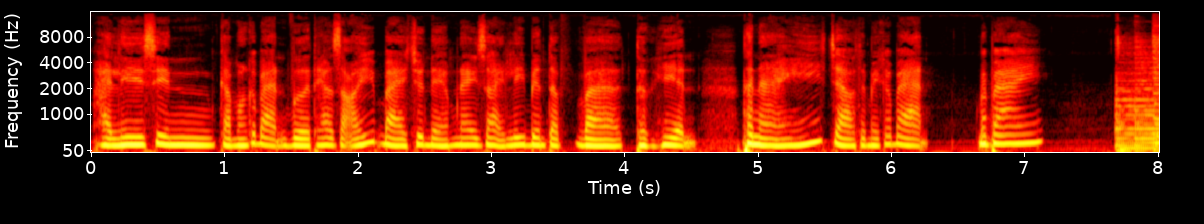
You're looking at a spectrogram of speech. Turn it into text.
Hải Ly xin cảm ơn các bạn vừa theo dõi bài chuyên đề hôm nay do Hải Ly biên tập và thực hiện. Thân ái, chào tạm biệt các bạn. Bye bye.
